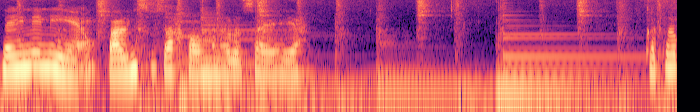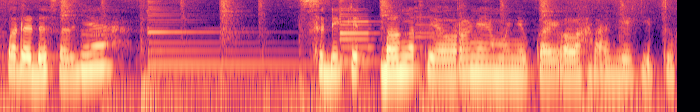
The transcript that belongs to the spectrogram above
Nah ini nih yang paling susah kalau menurut saya ya. Karena pada dasarnya sedikit banget ya orang yang menyukai olahraga gitu.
